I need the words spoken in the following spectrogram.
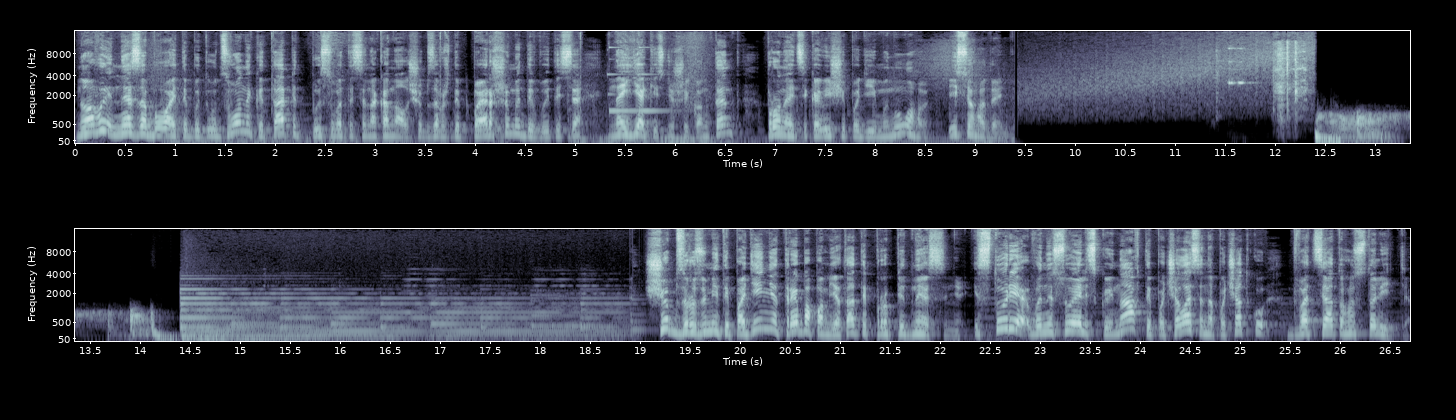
Ну а ви не забувайте бити у дзвоники та підписуватися на канал, щоб завжди першими дивитися найякісніший контент про найцікавіші події минулого і сьогодення. Щоб зрозуміти падіння, треба пам'ятати про піднесення. Історія венесуельської нафти почалася на початку ХХ століття.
